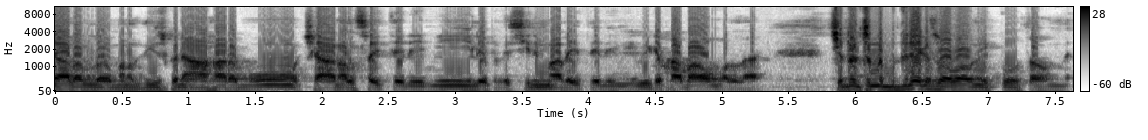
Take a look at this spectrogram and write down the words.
కాలంలో మనం తీసుకునే ఆహారము ఛానల్స్ అయితేనేమి లేకపోతే సినిమాలు అయితేనేమి వీటి ప్రభావం వల్ల చిన్న చిన్న ఉద్రేక స్వభావం ఎక్కువ అవుతా ఉంది.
